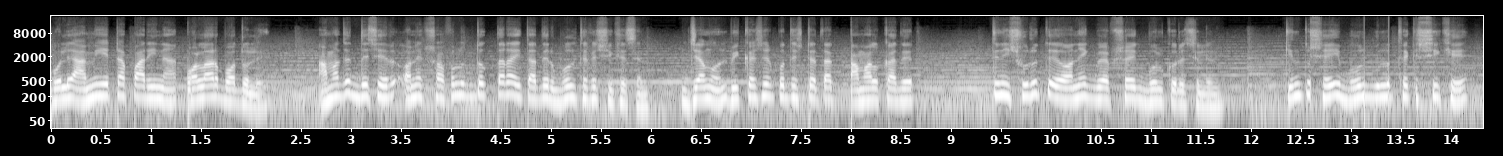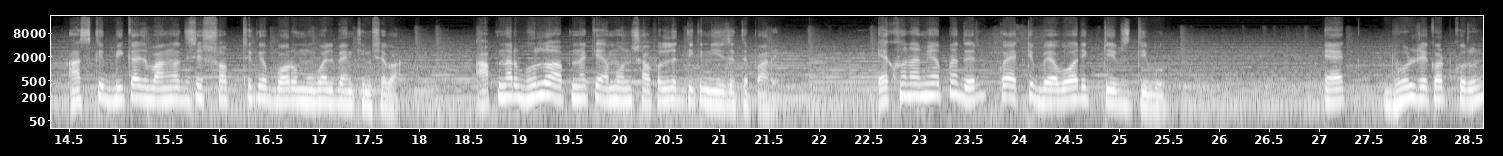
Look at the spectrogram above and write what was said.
বলে, আমি এটা পারি না বলার বদলে। আমাদের দেশের অনেক সফল উদ্যোক্তারাই তাদের ভুল থেকে শিখেছেন। যেমন বিকাশের প্রতিষ্ঠাতা কামাল কাদের। তিনি শুরুতে অনেক ব্যবসায়িক ভুল করেছিলেন। কিন্তু সেই ভুলগুলো থেকে শিখে আজকে বিকাশ বাংলাদেশের সব থেকে বড় মোবাইল ব্যাংকিং সেবা। আপনার ভুলও আপনাকে এমন সাফল্যের দিকে নিয়ে যেতে পারে। এখন আমি আপনাদের কয়েকটি ব্যবহারিক টিপস দিব। এক, ভুল রেকর্ড করুন।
